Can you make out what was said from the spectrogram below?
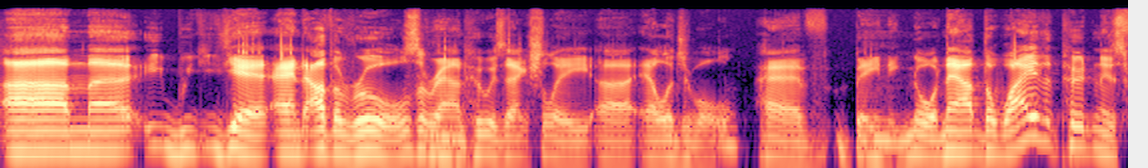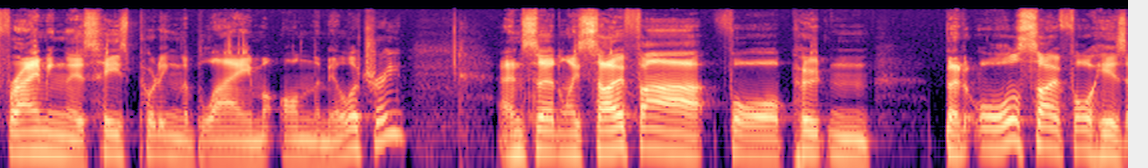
yeah. Um, uh, yeah, and other rules around who is actually uh, eligible have been ignored. Now, the way that Putin is framing this, he's putting the blame on the military. And certainly so far for Putin, but also for his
